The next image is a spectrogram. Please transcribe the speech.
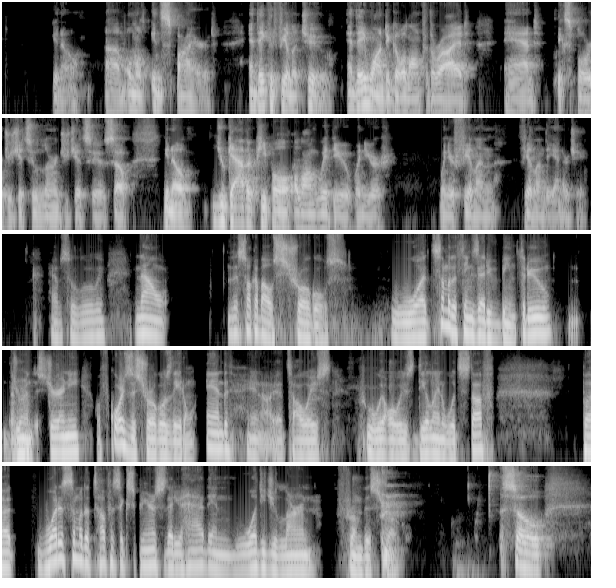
you know, um, almost inspired and they could feel it too and they wanted to go along for the ride and explore jiu-jitsu learn jiu-jitsu. So you know you gather people along with you when you're when you're feeling feeling the energy. Absolutely. Now let's talk about struggles. What some of the things that you've been through during mm-hmm. this journey of course the struggles they don't end you know it's always we're always dealing with stuff but what is some of the toughest experiences that you had and what did you learn from this struggle? So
